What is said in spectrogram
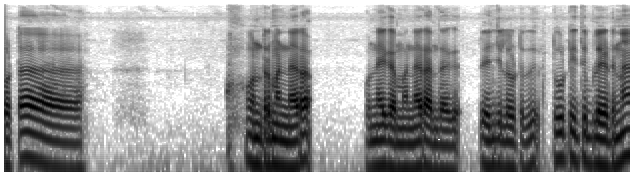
ஓட்டால் ஒன்றரை மணி நேரம் ஒன்றேகால் மணி நேரம் அந்த ரேஞ்சில் ஓட்டுது. டூ டீத்து பிளேடுனா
